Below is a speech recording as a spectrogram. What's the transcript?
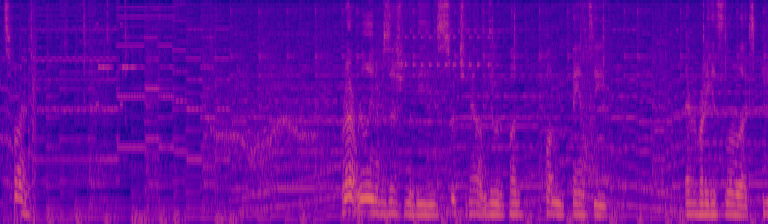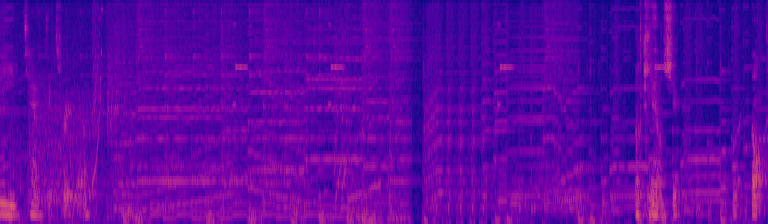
It's fine. We're not really in a position to be switching out and doing fun, fun, fancy. Everybody gets a little XP tactics right now. Okay, I'll share. What I thought.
